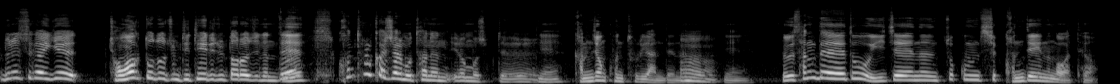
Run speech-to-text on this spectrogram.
누네스가 이게 정확도도 좀 디테일이 좀 떨어지는데 예, 컨트롤까지 잘 못하는 이런 모습들. 예, 감정 컨트롤이 안 되는. 어. 예. 그리고 상대도 이제는 조금씩 건드리는 것 같아요.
